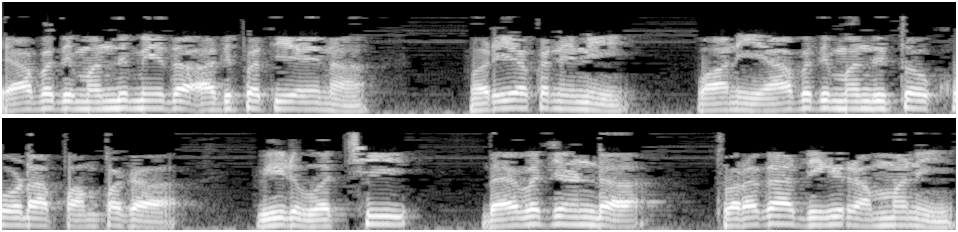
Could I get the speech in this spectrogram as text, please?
యాభై మంది మీద అధిపతి అయిన మరి ఒకనిని వాని యాభది మందితో కూడా పంపగా వీడు వచ్చి దైవజెండ త్వరగా దిగి రమ్మని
